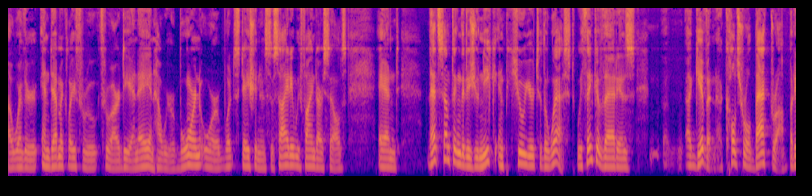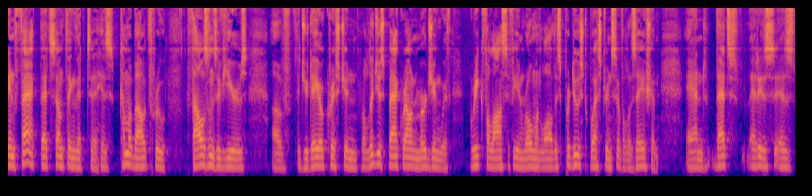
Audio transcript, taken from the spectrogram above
uh, whether endemically through through our DNA and how we were born, or what station in society we find ourselves, and that's something that is unique and peculiar to the West. We think of that as a given, a cultural backdrop, but in fact, that's something that uh, has come about through thousands of years of the Judeo Christian religious background merging with Greek philosophy and Roman law that's produced Western civilization. And that's, that is, as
